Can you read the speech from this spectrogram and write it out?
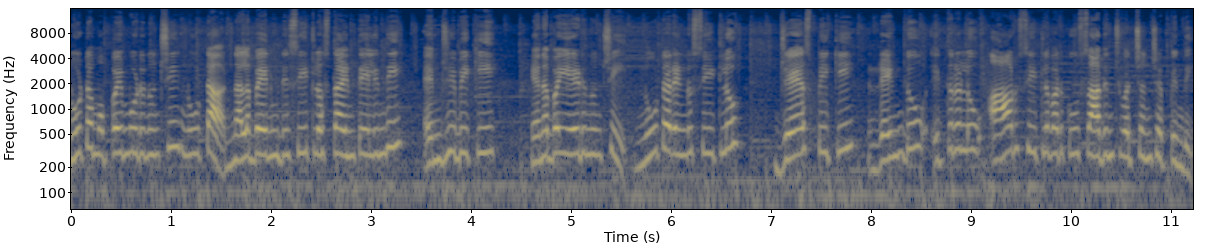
నూట ముప్పై మూడు నుంచి నూట నలభై ఎనిమిది సీట్లు వస్తాయని తేలింది. ఎంజీబీకి ఎనభై ఏడు నుంచి నూట రెండు సీట్లు జేఎస్పీకి రెండు ఇతరులు ఆరు సీట్ల వరకు సాధించవచ్చని చెప్పింది.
